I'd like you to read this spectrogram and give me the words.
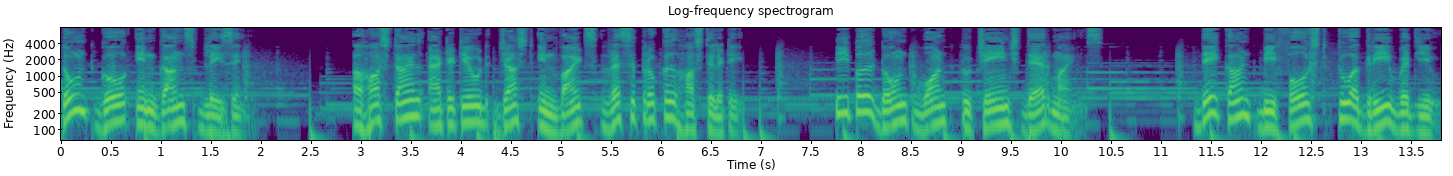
Don't go in guns blazing. A hostile attitude just invites reciprocal hostility. People don't want to change their minds. They can't be forced to agree with you.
